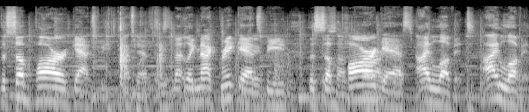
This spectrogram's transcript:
the subpar Gatsby. That's Gatsby. Not, like not great Gatsby. The, subpar, subpar Gatsby. Gatsby. I love it. I love it.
